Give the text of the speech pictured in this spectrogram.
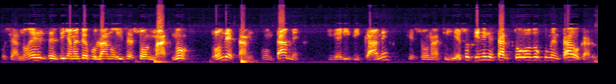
O sea, no es sencillamente fulano dice son más, no. ¿Dónde están? Contame y verificame que son así. Eso tiene que estar todo documentado, Carlos.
